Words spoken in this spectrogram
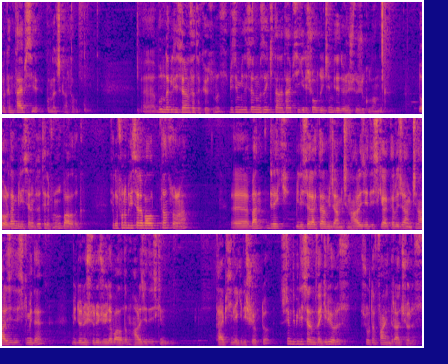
bakın Type-C bunu da çıkartalım. Ee, bunu da bilgisayarınıza takıyorsunuz. Bizim bilgisayarımızda iki tane Type-C girişi olduğu için bir de dönüştürücü kullandık. Doğrudan bilgisayarımıza telefonu bağladık. Telefonu bilgisayara bağladıktan sonra e, ben direkt bilgisayara aktarmayacağım için, harici diski aktaracağım için harici diskimi de bir dönüştürücüyle bağladım. Harici diskin Type-C ile giriş yoktu. Şimdi bilgisayarımıza giriyoruz. Şurada Finder'ı açıyoruz.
